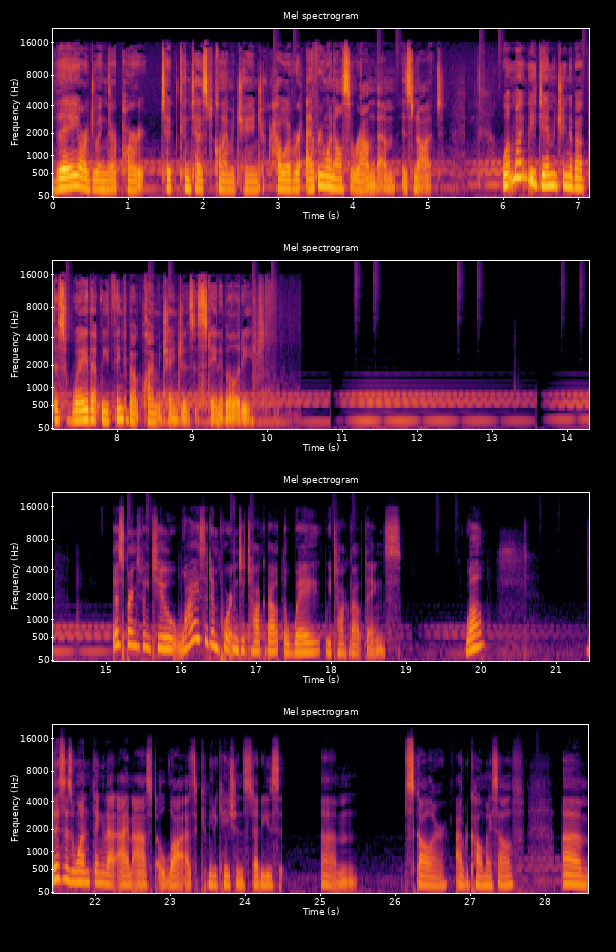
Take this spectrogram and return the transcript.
they are doing their part to contest climate change, however, everyone else around them is not. What might be damaging about this way that we think about climate change and sustainability? This brings me to why is it important to talk about the way we talk about things? Well, this is one thing that I'm asked a lot as a communication studies um, scholar, I would call myself, um,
